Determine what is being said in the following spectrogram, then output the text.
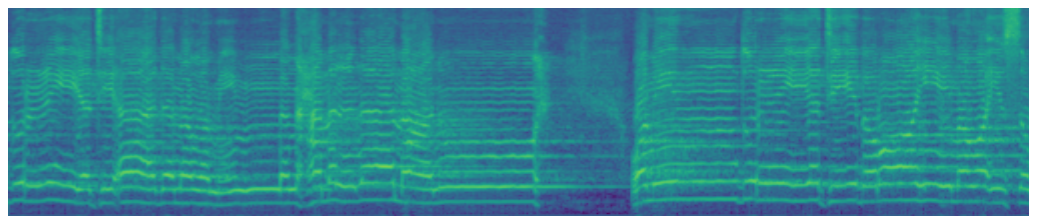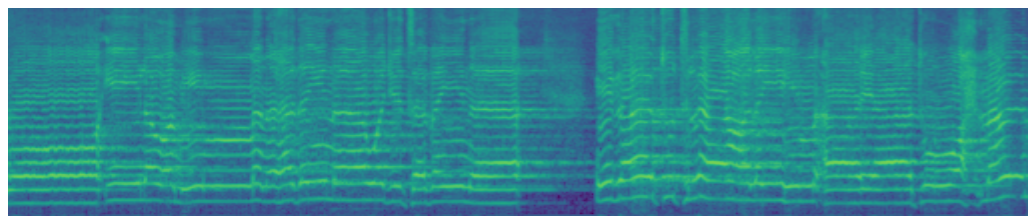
ذرية آدم وممن حملنا مع نوح ومن ذرية إبراهيم وإسرائيل وممن هدينا واجتبينا إذا تتلى عليهم آيات الرحمن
